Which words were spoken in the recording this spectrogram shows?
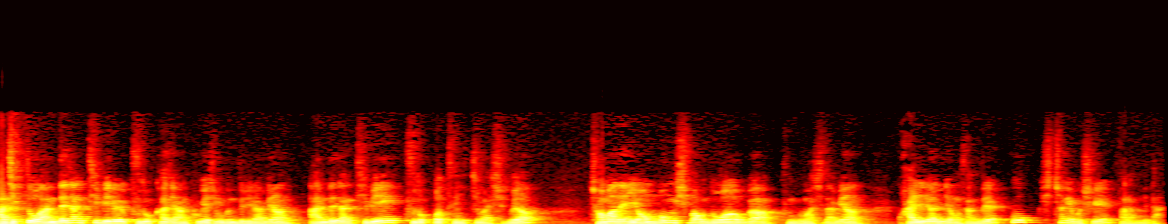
아직도 안대장 TV를 구독하지 않고 계신 분들이라면 안대장 TV 구독 버튼 잊지 마시고요. 저만의 연봉 10억 노하우가 궁금하시다면 관련 영상들 꼭 시청해 보시길 바랍니다.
